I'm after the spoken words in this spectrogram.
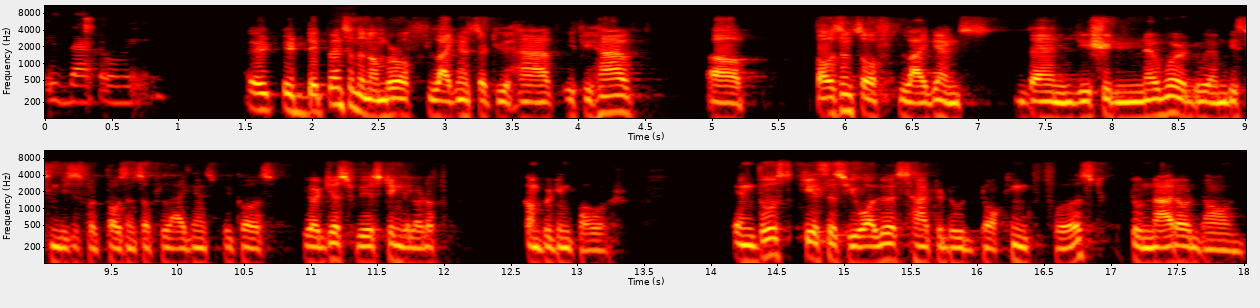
Is that a way? It, it depends on the number of ligands that you have. If you have uh, thousands of ligands, then you should never do MD simulations for thousands of ligands because you're just wasting a lot of computing power. In those cases, you always have to do docking first to narrow down.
